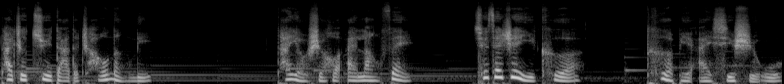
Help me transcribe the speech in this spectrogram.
他这巨大的超能力。他有时候爱浪费，却在这一刻特别爱惜食物。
